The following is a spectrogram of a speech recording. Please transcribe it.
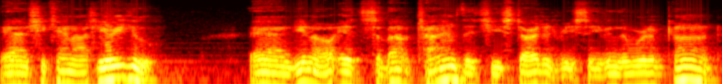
and she cannot hear you. And, you know, it's about time that she started receiving the Word of God.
